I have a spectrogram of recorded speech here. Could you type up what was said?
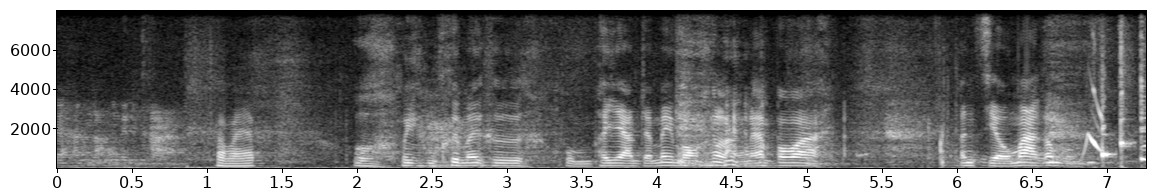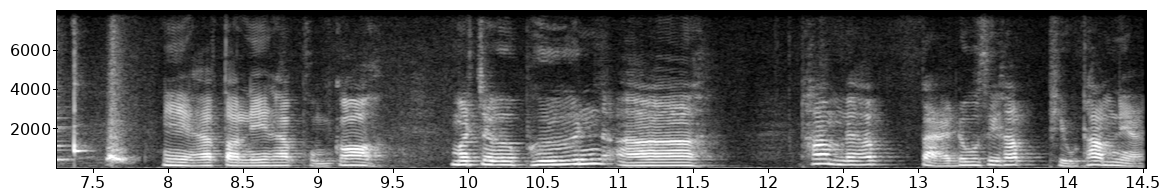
อย่าหันหลังเด็ดขาดทำไมครับโอ้ไม่ผมขึ้นมาคือ ผมพยายามจะไม่มองข้างหลังนะเพราะว่ามันเสียวมากครับผมนี่ครับ ตอนนี้นะครับผมก็มาเจอพื้นอ่าถ้ำนะครับ แต่ดูสิครับผิวถ้ำเนี่ย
